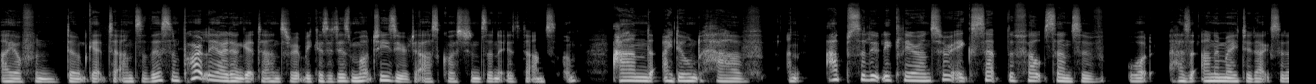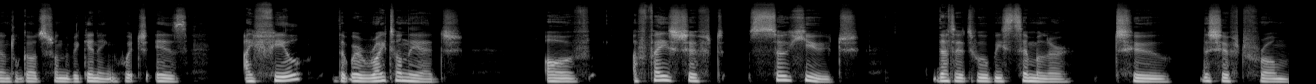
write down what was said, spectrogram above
I often don't get to answer this, and partly I don't get to answer it because it is much easier to ask questions than it is to answer them. And I don't have an absolutely clear answer except the felt sense of what has animated Accidental Gods from the beginning, which is I feel that we're right on the edge of a phase shift so huge that it will be similar to the shift from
